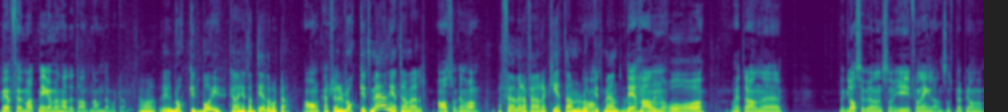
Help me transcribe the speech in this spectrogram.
jag har för mig att Megaman hade ett annat namn där borta. ja, Rocket Boy, kan han heta det där borta? Ja, kanske. Eller Rocketman heter han väl? Ja, så kan det vara. Jag för mig det, för han har raketarm, Ja. Rocketman. Det är Rocket han Boy. och, vad heter han, eh, med glasögonen som, i, från England som spelar piano.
